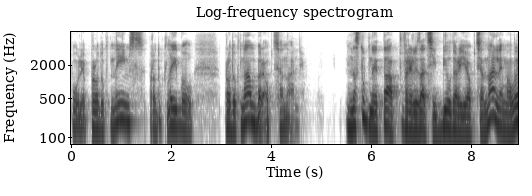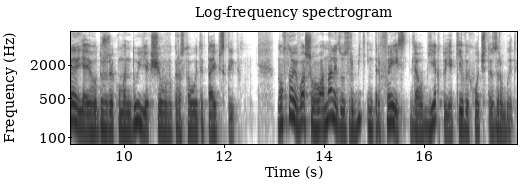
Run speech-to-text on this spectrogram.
полі Product Names, Product Label, Product Number опціональні. Наступний етап в реалізації білдера є опціональним, але я його дуже рекомендую, якщо ви використовуєте TypeScript. На основі вашого аналізу зробіть інтерфейс для об'єкту, який ви хочете зробити.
